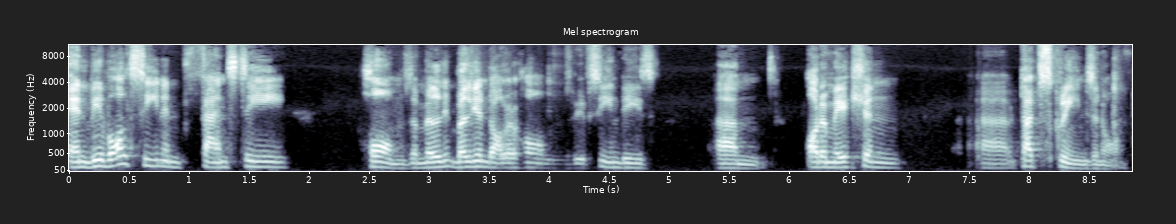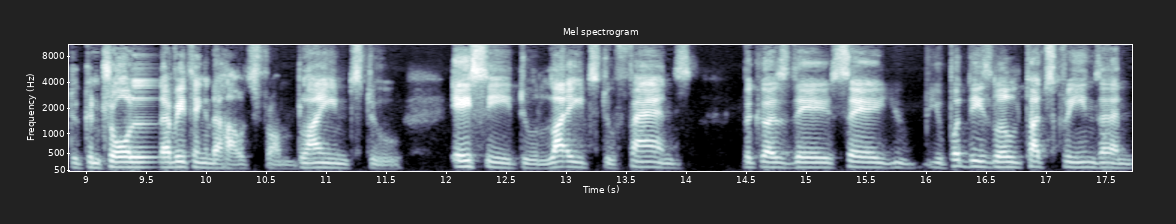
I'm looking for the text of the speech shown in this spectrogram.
And we've all seen in fancy homes, the million, million dollar homes, we've seen these um, automation uh, touch screens, you know, to control everything in the house from blinds to AC to lights to fans, because they say you, you put these little touch screens and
